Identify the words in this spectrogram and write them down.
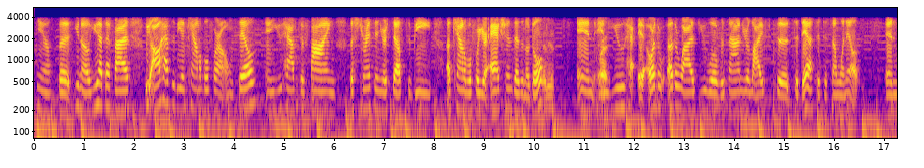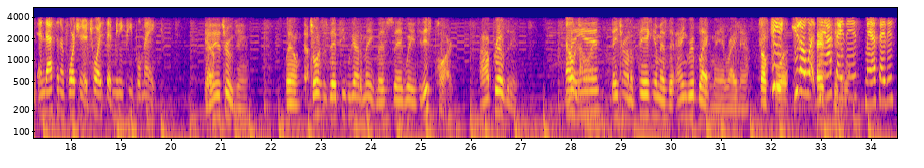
Yeah, but you know, you have to find. We all have to be accountable for our own selves, and you have to find the strength in yourself to be accountable for your actions as an adult. That is And and Right. you ha- eh, or otherwise you will resign your life to to death and to someone else, and and that's an unfortunate choice that many people make. That is true, Jen. Well, Yeah. choices that people got to make. Let's segue into this part. Our president. Oh man, Lord. they trying to peg him as the angry black man right now. of He, course. you know what? May I say usual. this? May I say this?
